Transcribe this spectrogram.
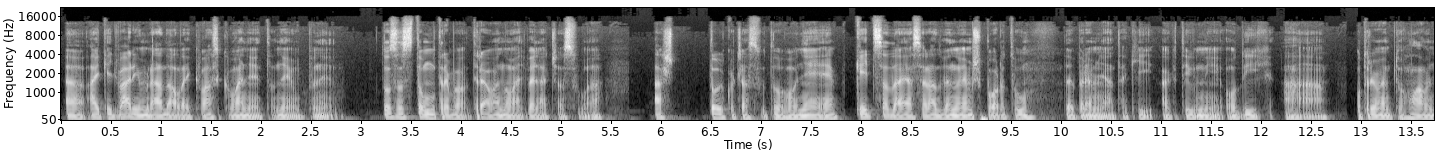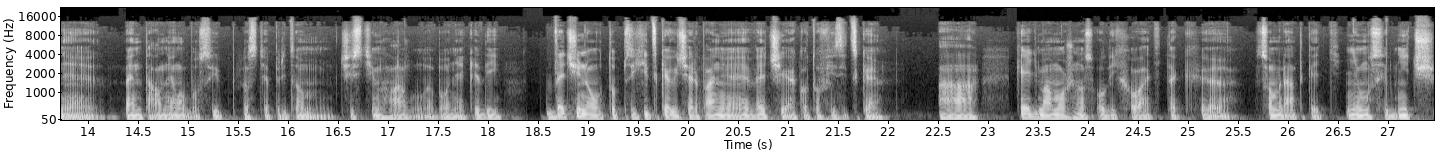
Aj keď varím rád, ale kváskovanie to nie je úplne to sa s tomu treba, treba venovať veľa času a až toľko času toho nie je. Keď sa dá, ja sa rád venujem športu, to je pre mňa taký aktívny oddych a potrebujem to hlavne mentálne, lebo si proste pri tom čistím hlavu, lebo niekedy väčšinou to psychické vyčerpanie je väčšie ako to fyzické. A keď mám možnosť oddychovať, tak e, som rád, keď nemusím nič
